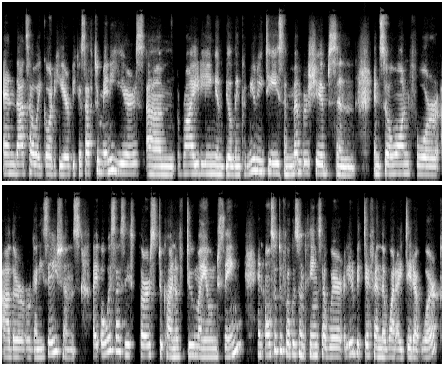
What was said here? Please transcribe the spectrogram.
And that's how I got here because after many years um, writing and building communities and memberships and, and so on for other organizations, I always had this thirst to kind of do my own thing and also to focus on things that were a little bit different than what I did at work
